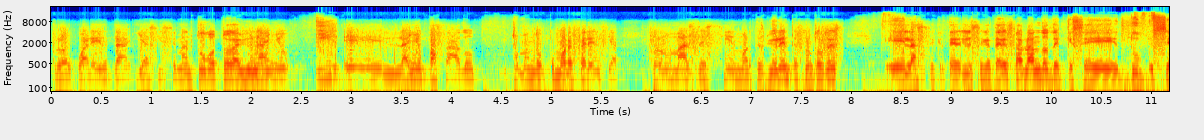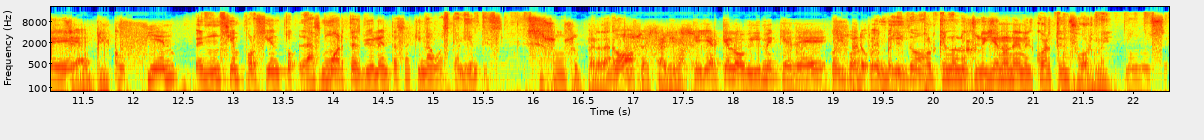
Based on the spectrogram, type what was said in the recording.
creo, 40 y así se mantuvo todavía un año y eh, el año pasado, tomando como referencia, fueron más de 100 muertes violentas. Entonces, eh, la secretaria- el secretario está hablando de que se, se, duplicó 100, en un 100% las muertes violentas aquí en Aguascalientes. Ese es un super dato, No, yo que ayer que lo vi me quedé Oye, pero sorprendido. ¿por qué no lo incluyeron en el cuarto informe? No, no sé.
